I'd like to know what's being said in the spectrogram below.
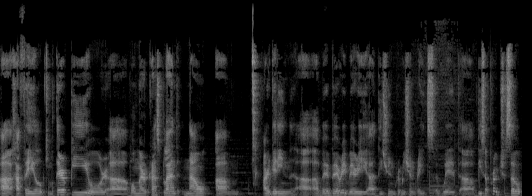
uh, have failed chemotherapy or uh, bone marrow transplant now um, are getting a very, very, very uh, decent remission rates with uh, this approach. So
